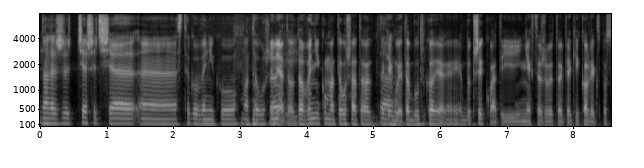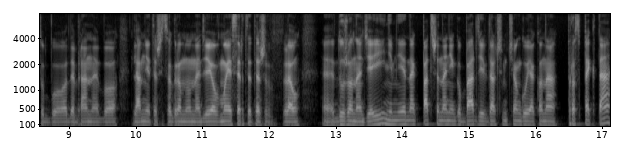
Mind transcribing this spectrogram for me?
należy cieszyć się e, z tego wyniku Mateusza. Nie, nie to i... do wyniku Mateusza to, tak. tak jak mówię, to był tylko jakby przykład i nie chcę, żeby to w jakikolwiek sposób było odebrane, bo dla mnie też jest ogromną nadzieją. W moje serce też wlał e, dużo nadziei, niemniej jednak patrzę na niego bardziej w dalszym ciągu jako na prospekta,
